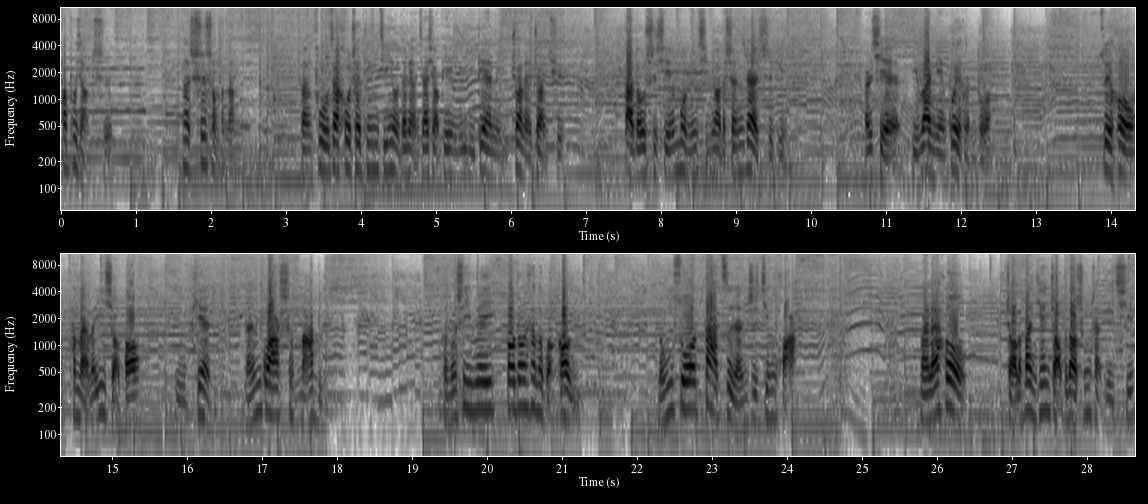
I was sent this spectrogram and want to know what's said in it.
他不想吃，那吃什么呢？反复在候车厅仅有的两家小便利店里转来转去，大都是些莫名其妙的山寨食品，而且比外面贵很多。最后他买了一小包五片南瓜神马饼，可能是因为包装上的广告语。浓缩大自然之精华。买来后找了半天找不到生产日期，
